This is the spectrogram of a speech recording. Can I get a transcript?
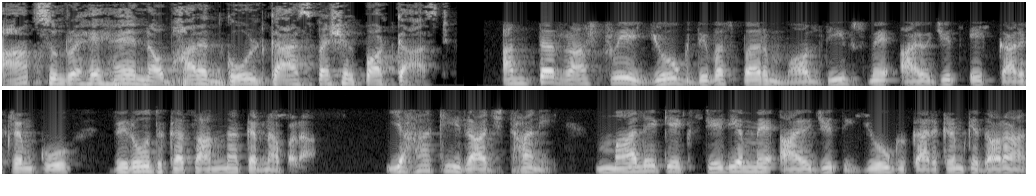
आप सुन रहे हैं नवभारत गोल्ड का स्पेशल पॉडकास्ट अंतर्राष्ट्रीय योग दिवस पर मालदीव्स में आयोजित एक कार्यक्रम को विरोध का सामना करना पड़ा। यहाँ की राजधानी माले के एक स्टेडियम में आयोजित योग कार्यक्रम के दौरान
